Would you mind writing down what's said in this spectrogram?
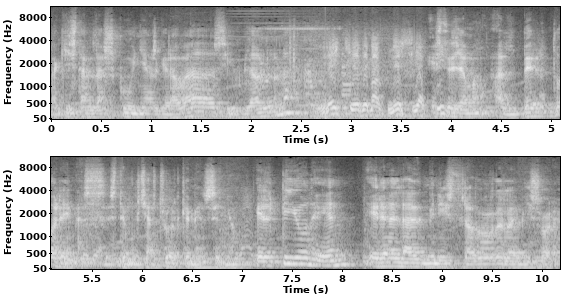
Aquí están las cuñas grabadas y bla, bla, bla. leche de magnesia. Este se llama Alberto Arenas, este muchacho el que me enseñó. El tío de él era el administrador de la emisora,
